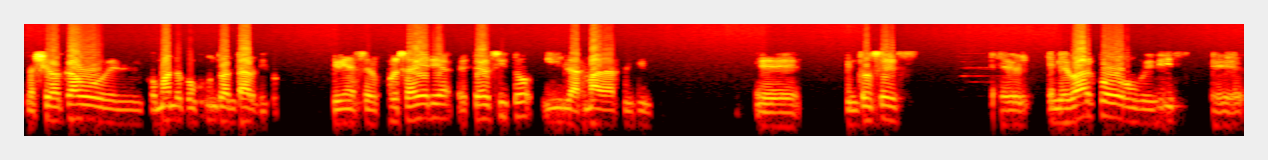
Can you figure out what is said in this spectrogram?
la lleva a cabo el Comando Conjunto Antártico que viene a ser Fuerza Aérea, Ejército y la Armada Argentina. Eh, entonces, eh, en el barco vivís eh,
